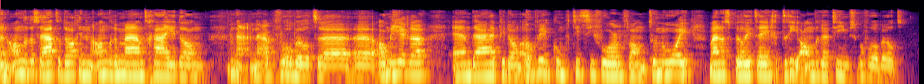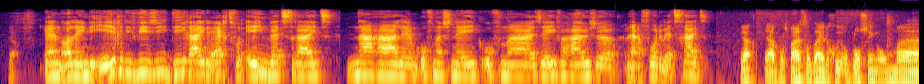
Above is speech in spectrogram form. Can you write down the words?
een andere zaterdag in een andere maand ga je dan naar bijvoorbeeld Almere. En daar heb je dan ook weer een competitievorm van toernooi. Maar dan speel je tegen drie andere teams bijvoorbeeld. Ja. En alleen de eredivisie, die rijden echt voor één wedstrijd naar Haarlem of naar Sneek of naar Zevenhuizen nou, voor de wedstrijd. Ja, ja, volgens mij is dat een hele goede oplossing om uh,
